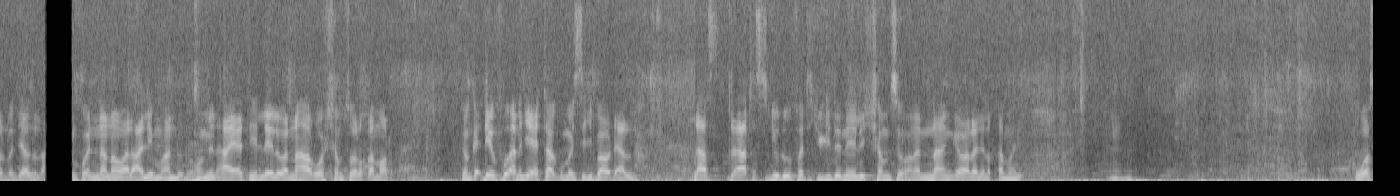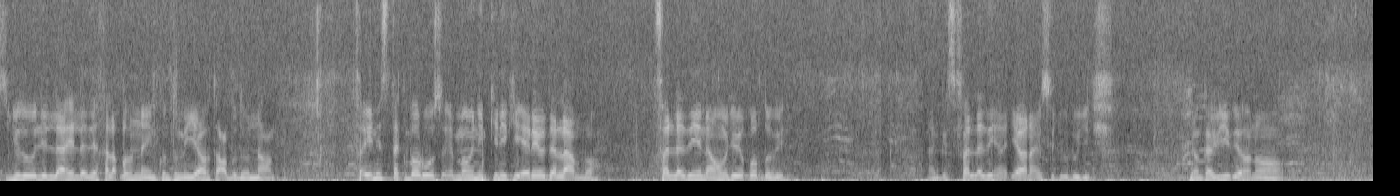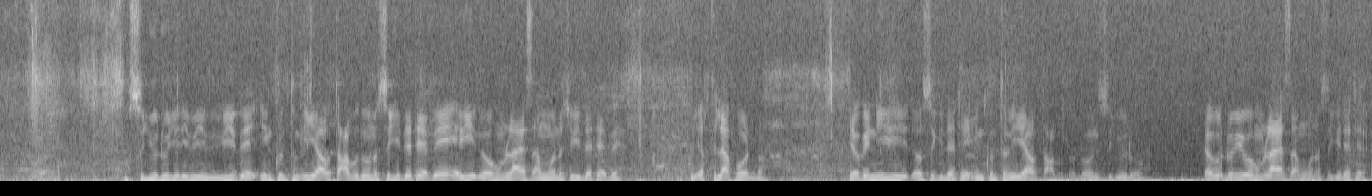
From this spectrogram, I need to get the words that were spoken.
والمجاز الأعلم كوننا والعليم أنه من آياته الليل والنهار والشمس والقمر. يونك ديفو أنا جاي تاقو ميسج باود الله. لا تسجدوا فتكو جدني للشمس وأنا النانج ولا للقمر. واسجدوا لله الذي خلقهن إن كنتم إياه تعبدون. نعم. فإن استكبروا سؤمون كنك إريود اللام له فالذين هم جوي قرطبي فالذين جاءنا إن سجدوا جيش. يونك بيبي هنو sujuduji di wiimi wiibe in kuntum iyyahu ta'budun sujudete be e wiibe hum la yasamuna sujudete be bi ikhtilaf won do yoga ni do sujudete in kuntum iyyahu ta'budun don sujudu yoga du hum la yasamuna sujudete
